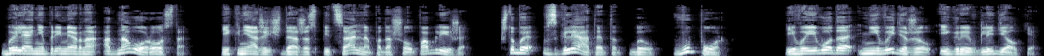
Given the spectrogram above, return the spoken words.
Были они примерно одного роста, и княжич даже специально подошел поближе, чтобы взгляд этот был в упор. И воевода не выдержал игры в гляделке.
